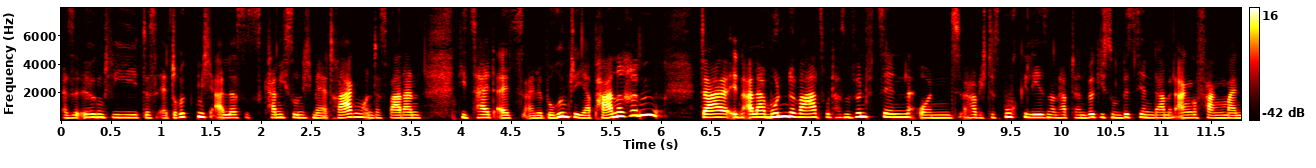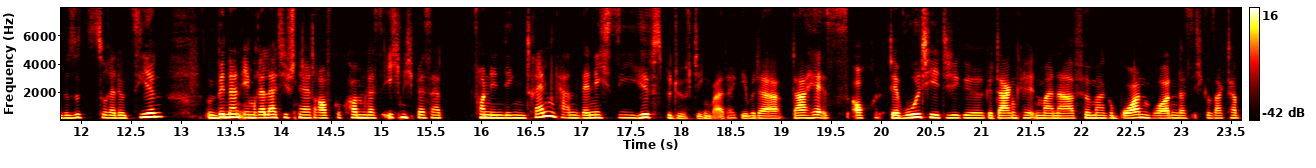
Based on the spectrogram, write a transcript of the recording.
also irgendwie, das erdrückt mich alles, das kann ich so nicht mehr ertragen. Und das war dann die Zeit, als eine berühmte Japanerin da in aller Munde war, 2015. Und habe ich das Buch gelesen und habe dann wirklich so ein bisschen damit angefangen, meinen Besitz zu reduzieren reduzieren und bin dann eben relativ schnell drauf gekommen, dass ich mich besser von den Dingen trennen kann, wenn ich sie Hilfsbedürftigen weitergebe. Da, daher ist auch der wohltätige Gedanke in meiner Firma geboren worden, dass ich gesagt habe,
